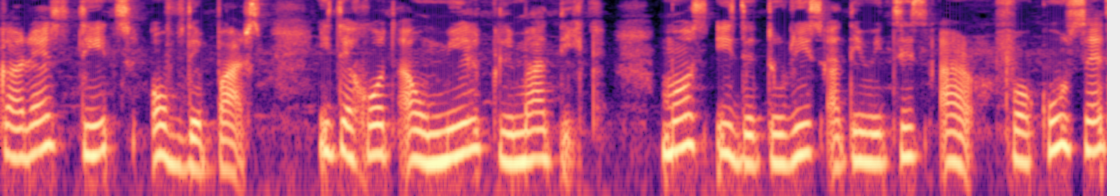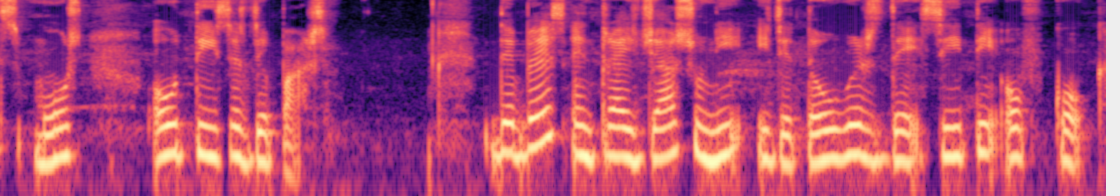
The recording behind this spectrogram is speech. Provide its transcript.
characteristics of the park is the hot and mild climate. Most of the tourist activities are focused most outside the park. The best Yasuni is towards the city of Coca.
